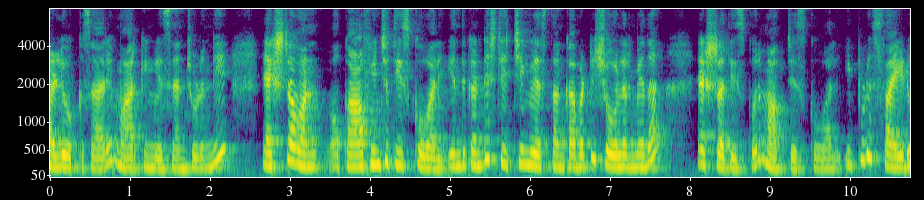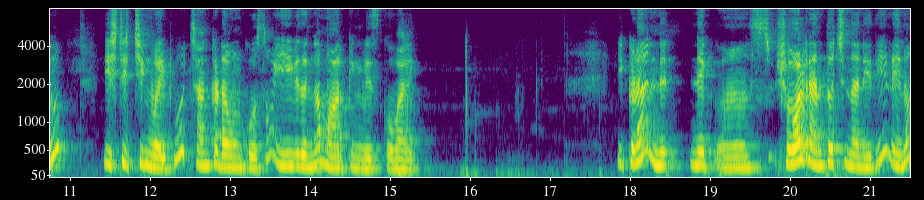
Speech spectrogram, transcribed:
మళ్ళీ ఒక్కసారి మార్కింగ్ వేసాను చూడండి. ఎక్స్ట్రా వన్ ఒక హాఫ్ ఇంచ్ తీసుకోవాలి. ఎందుకంటే స్టిచ్చింగ్ వేస్తాం కాబట్టి షోల్డర్ మీద ఎక్స్ట్రా తీసుకొని మార్క్ చేసుకోవాలి. ఇప్పుడు సైడు ఈ స్టిచ్చింగ్ వైపు చంక డౌన్ కోసం ఈ విధంగా మార్కింగ్ వేసుకోవాలి. ఇక్కడ నెక్ షోల్డర్ ఎంత వచ్చిందనేది నేను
